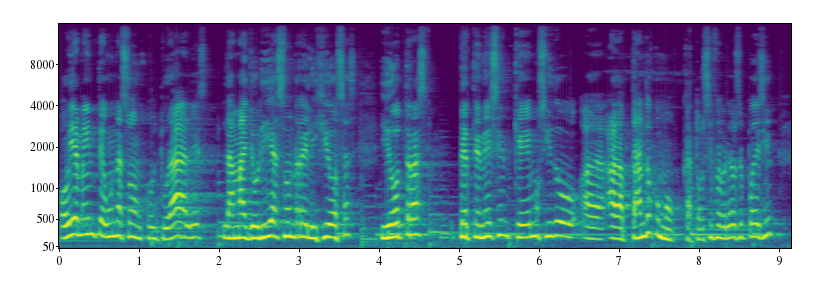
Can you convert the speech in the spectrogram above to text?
Obviamente unas son culturales, la mayoría son religiosas y otras pertenecen que hemos ido adaptando como 14 de febrero se puede decir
